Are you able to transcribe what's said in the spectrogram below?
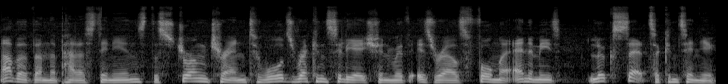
Other than the Palestinians, the strong trend towards reconciliation with Israel's former enemies looks set to continue.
